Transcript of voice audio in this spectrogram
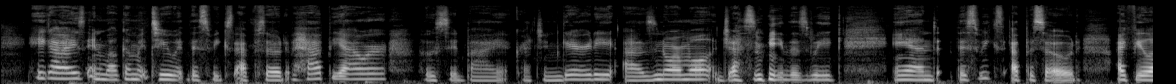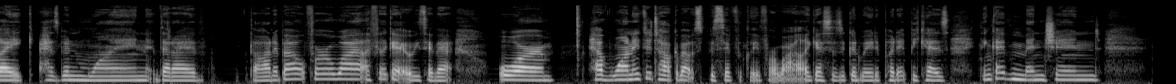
Hey guys, and welcome to this week's episode of Happy Hour, hosted by Gretchen Geraghty, as normal, just me this week. And this week's episode, I feel like, has been one that I've thought about for a while. I feel like I always say that. Or have wanted to talk about specifically for a while, I guess is a good way to put it, because I think I've mentioned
